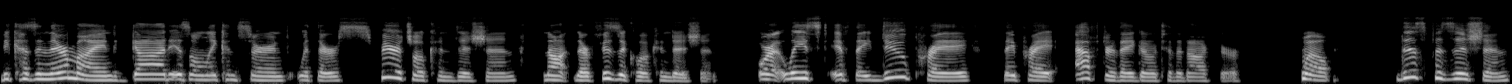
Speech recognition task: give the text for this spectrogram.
because in their mind, God is only concerned with their spiritual condition, not their physical condition. Or at least if they do pray, they pray after they go to the doctor. Well, this position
